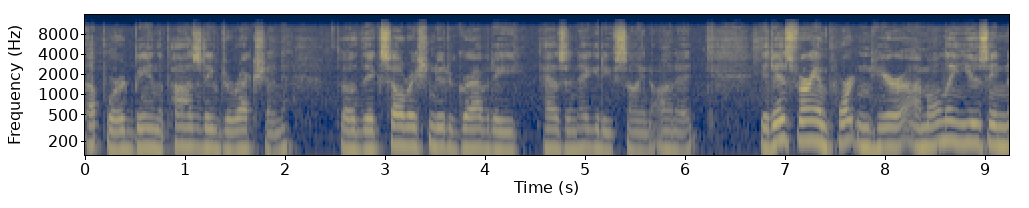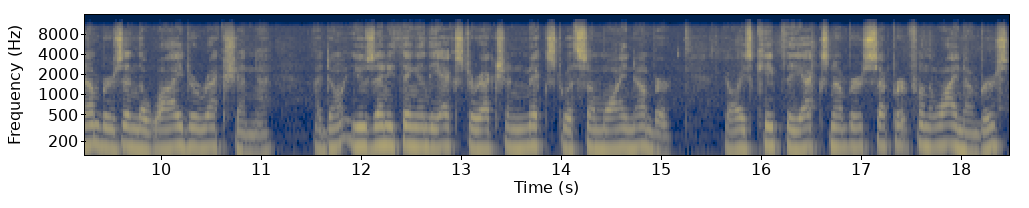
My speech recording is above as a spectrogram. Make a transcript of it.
upward being the positive direction, so the acceleration due to gravity has a negative sign on it. It is very important here, I'm only using numbers in the y direction. I don't use anything in the x direction mixed with some y number. You always keep the x numbers separate from the y numbers.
